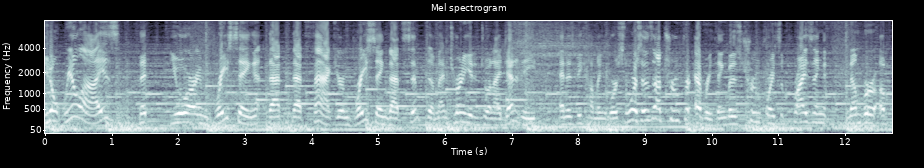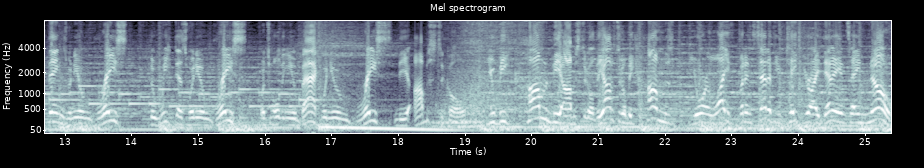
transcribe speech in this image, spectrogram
You don't realize that you are embracing that, that fact, you're embracing that symptom and turning it into an identity and is becoming worse and worse. And it's not true for everything, but it's true for a surprising number of things. When you embrace the weakness, when you embrace what's holding you back, when you embrace the obstacle, you become the obstacle. The obstacle becomes your life. But instead, if you take your identity and say, no,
